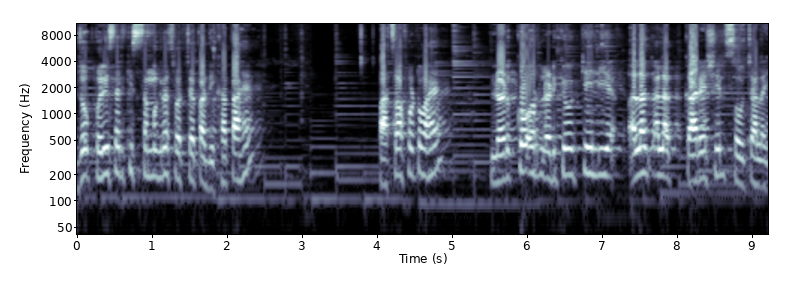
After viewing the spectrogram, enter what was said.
जो परिसर की समग्र स्वच्छता दिखाता है। पांचवा फ़ोटो है, लड़कों और लड़कियों के लिए अलग अलग कार्यशील शौचालय।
